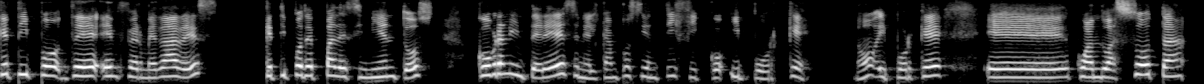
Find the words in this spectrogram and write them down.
qué tipo de enfermedades, qué tipo de padecimientos cobran interés en el campo científico y por qué, ¿no? Y por qué eh, cuando azota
